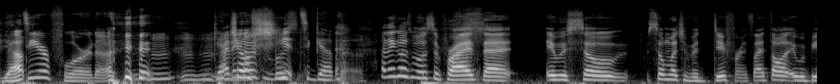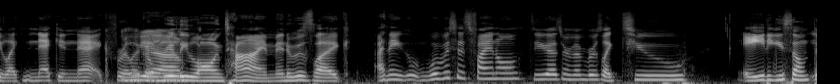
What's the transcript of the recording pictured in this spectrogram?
Yeah, Dear Florida, mm-hmm, mm-hmm. I get think your I was shit most- together. I think I was most surprised that it was so so much of a difference. I thought it would be like neck and neck for like Yeah. a really long time, and it was like I think what was his final? Do you guys remember? It was like two eighty something.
